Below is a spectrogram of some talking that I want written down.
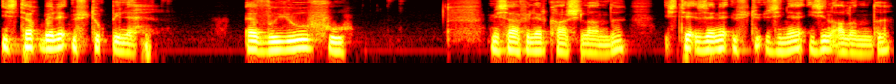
İstakbele üstukbile. Ezzuyufu. Misafirler karşılandı. İstezene üstü izine izin alındı.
